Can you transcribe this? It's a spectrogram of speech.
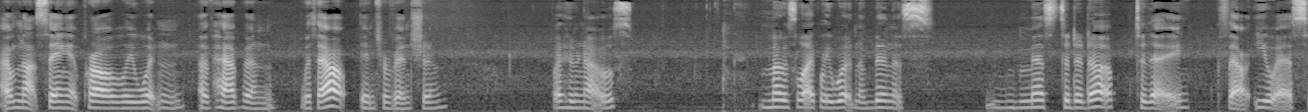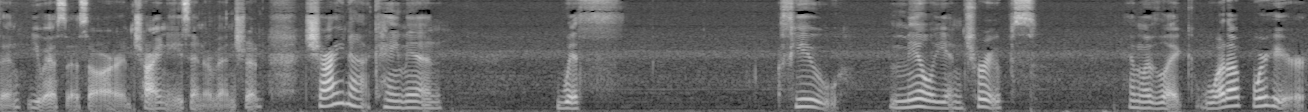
I'm not saying it probably wouldn't have happened without intervention, but who knows? Most likely wouldn't have been as messed it up today without US and USSR and Chinese intervention. China came in with a few million troops and was like, What up? We're here.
